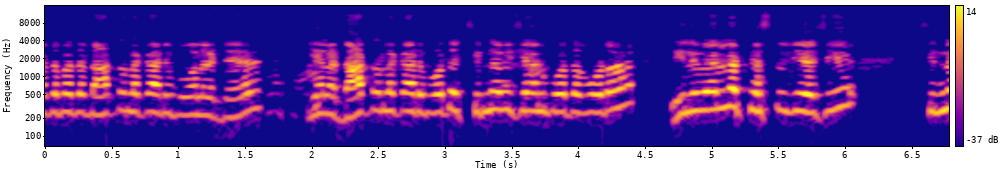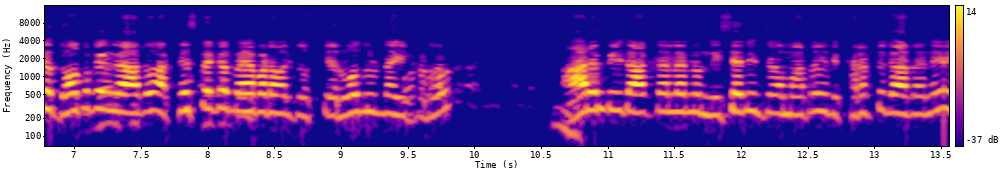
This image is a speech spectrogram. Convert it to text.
పెద్ద పెద్ద డాక్టర్ల కాడికి పోవాలంటే ఇలా డాక్టర్ల కాడికి పోతే చిన్న విషయాన్ని పోతే కూడా నిలువెల్ల టెస్ట్ చేసి చిన్న దోపకం కాదు ఆ టెస్ట్లకే భయపడవలసి వచ్చే రోజులు ఉన్నాయి ఇప్పుడు. ఆర్ఎంపీ డాక్టర్లను నిషేధించడం మాత్రం ఇది కరెక్ట్ కాదని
